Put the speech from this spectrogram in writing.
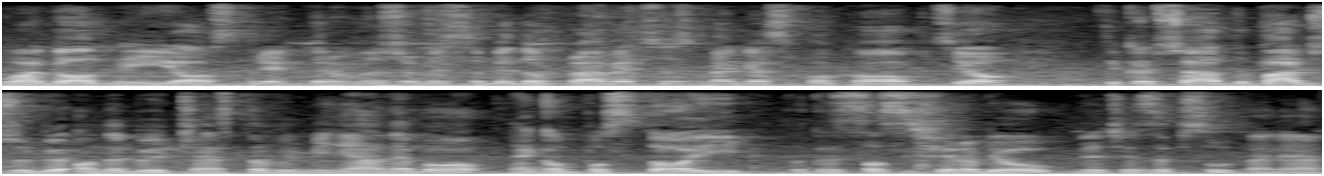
łagodny i ostry, które możemy sobie doprawiać, co jest mega spoko opcją. Tylko trzeba dbać, żeby one były często wymieniane, bo jak on postoi, to te sosy się robią, wiecie, zepsute, nie?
